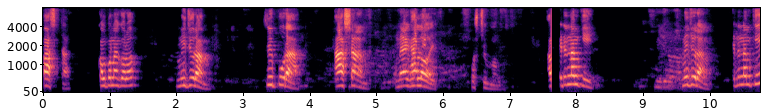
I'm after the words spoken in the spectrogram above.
পাঁচটা। কল্পনা করো, মিজোরাম, ত্রিপুরা, আসাম, মেঘালয়, পশ্চিমবঙ্গ। এটার নাম কি? মিজোরাম। এটার নাম কি?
